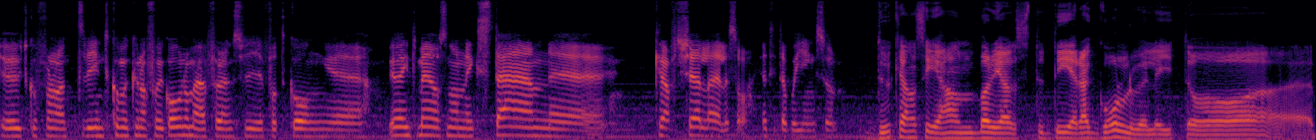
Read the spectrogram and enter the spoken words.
Jag utgår från att vi inte kommer kunna få igång de här förrän vi har fått igång... Eh, vi har inte med oss någon extern eh, kraftkälla eller så. Jag tittar på Jingsun. Du kan se han börjar studera golvet lite och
